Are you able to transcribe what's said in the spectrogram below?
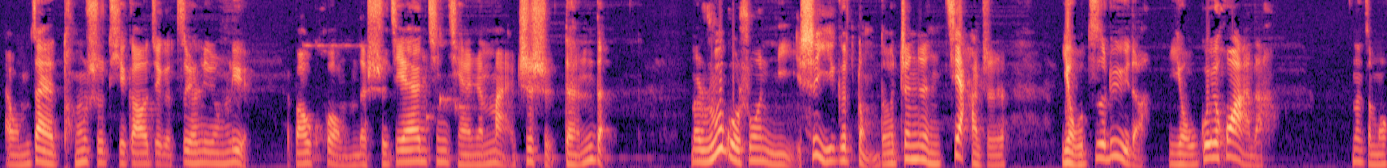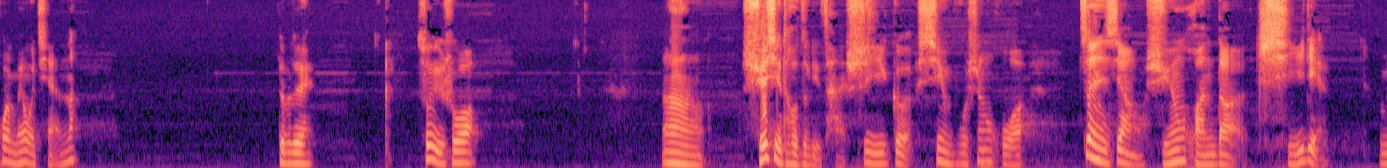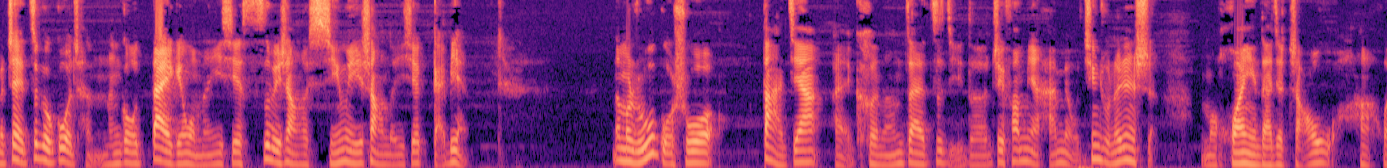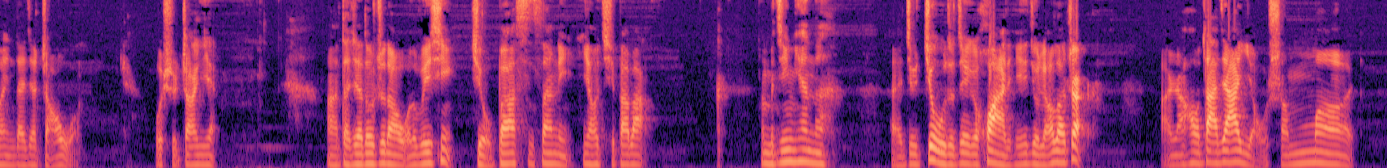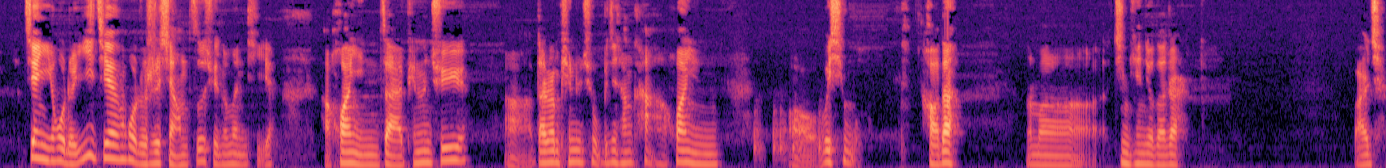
哎，我们在同时提高这个资源利用率，包括我们的时间、金钱、人脉、知识等等。那如果说你是一个懂得真正价值、有自律的、有规划的，那怎么会没有钱呢？对不对？所以说，嗯。学习投资理财是一个幸福生活正向循环的起点。那么，在这个过程能够带给我们一些思维上和行为上的一些改变。那么，如果说大家哎可能在自己的这方面还没有清楚的认识，那么欢迎大家找我哈，欢迎大家找我，我是张燕啊，大家都知道我的微信九八四三零幺七八八。那么今天呢？哎，就就着这个话题就聊到这儿，啊，然后大家有什么建议或者意见，或者是想咨询的问题，啊，欢迎在评论区啊，当然评论区我不经常看啊，欢迎哦微信我。好的，那么今天就到这儿，玩去。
